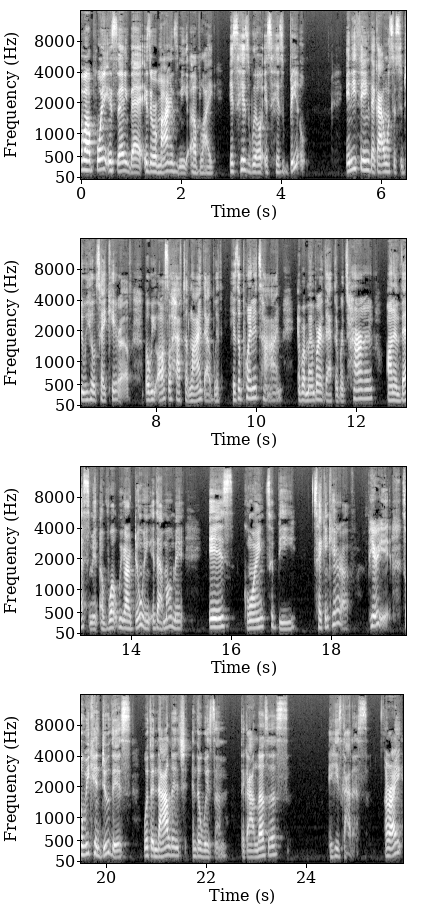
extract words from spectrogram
my point in saying that is it reminds me of like, it's his will, it's his bill anything that God wants us to do, He'll take care of. But we also have to line that with His appointed time and remember that the return on investment of what we are doing in that moment is going to be taken care of, period. So we can do this with the knowledge and the wisdom that God loves us and He's got us. All right.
